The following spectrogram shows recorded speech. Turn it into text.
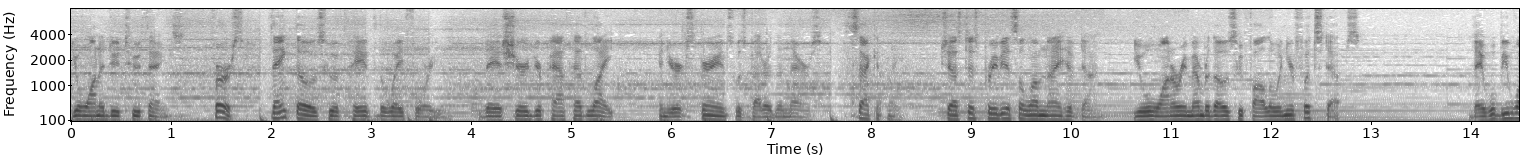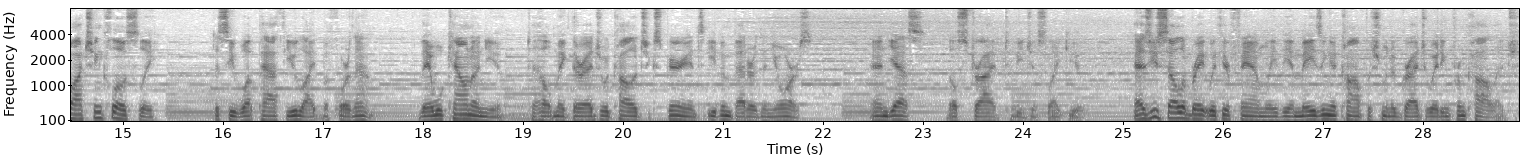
you'll want to do two things. First, thank those who have paved the way for you. They assured your path had light, and your experience was better than theirs. Secondly, just as previous alumni have done, you will want to remember those who follow in your footsteps. They will be watching closely to see what path you light before them. They will count on you to help make their Edgewood College experience even better than yours. And yes, they'll strive to be just like you. As you celebrate with your family the amazing accomplishment of graduating from college,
